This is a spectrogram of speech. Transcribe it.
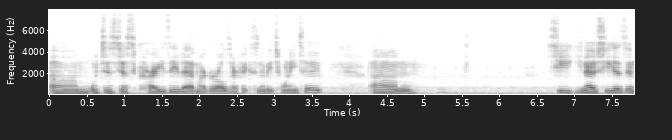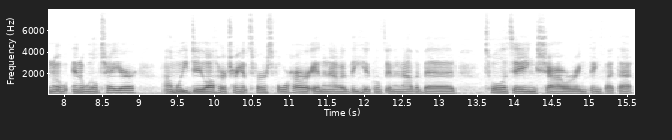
um, which is just crazy that my girls are fixing to be 22. Um, she, you know, she is in a, in a wheelchair. Um, we do all her transfers for her in and out of vehicles, in and out of the bed, toileting, showering, things like that.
